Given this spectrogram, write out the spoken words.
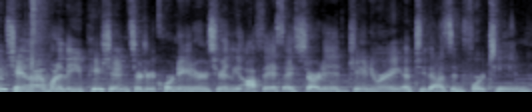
am Chandler. I'm one of the patient and surgery coordinators here in the office. I started January of 2014.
